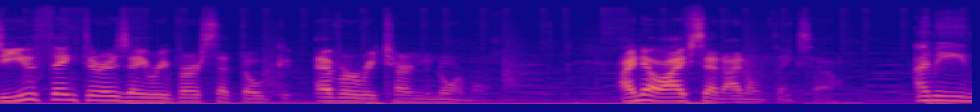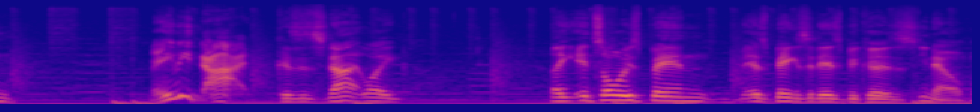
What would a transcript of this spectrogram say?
Do you think there is a reverse that they'll ever return to normal? I know I've said I don't think so. I mean, maybe not, because it's not like, like it's always been as big as it is because you know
